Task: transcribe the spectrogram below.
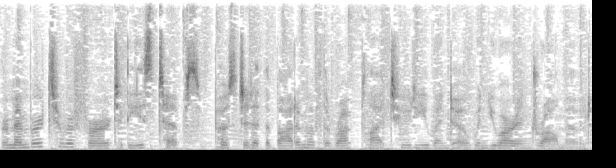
Remember to refer to these tips posted at the bottom of the Rockplot 2D window when you are in draw mode.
